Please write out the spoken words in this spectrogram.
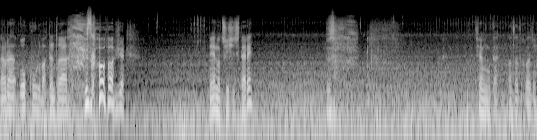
Dobra, o kurwa, ten to ja schował się. Nie no, 34? Czemu tak? O co tu chodzi?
